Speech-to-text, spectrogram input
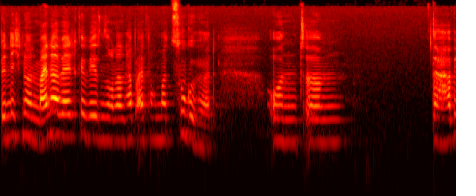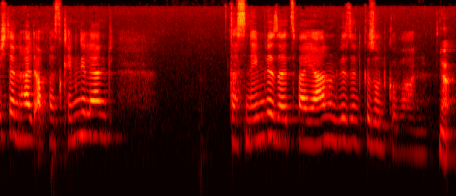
Bin nicht nur in meiner Welt gewesen, sondern habe einfach mal zugehört. Und ähm, da habe ich dann halt auch was kennengelernt. Das nehmen wir seit zwei Jahren und wir sind gesund geworden. Ja,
